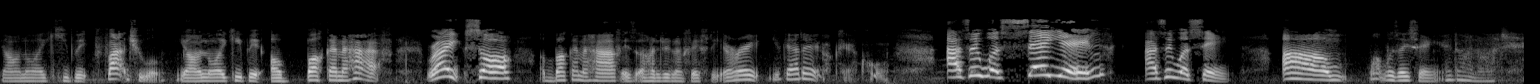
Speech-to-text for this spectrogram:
y'all know I keep it factual. Y'all know I keep it a buck and a half. Right? So, a buck and a half is 150. Alright? You got it? Okay, cool. As I was saying, as I was saying, um, what was I saying? I don't know. Jesus.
